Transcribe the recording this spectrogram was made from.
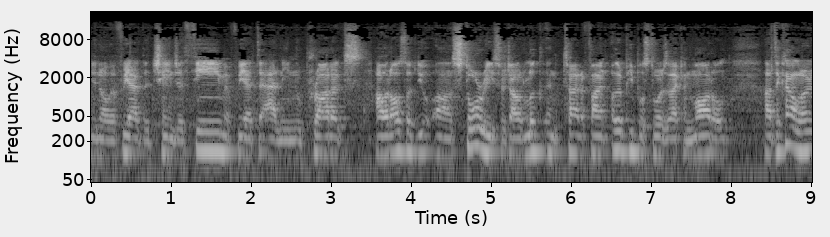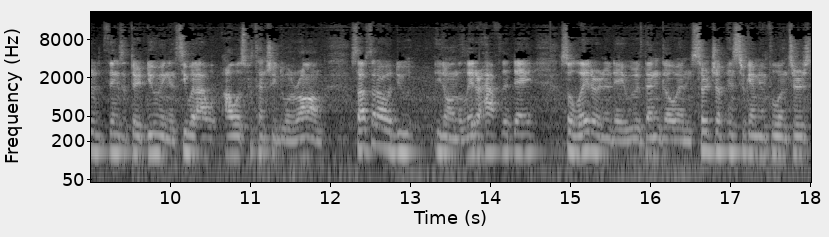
you know, if we had to change a theme, if we had to add any new products. I would also do uh, store research. I would look and try to find other people's stores that I can model uh, to kind of learn the things that they're doing and see what I, I was potentially doing wrong. So that's what I would do, you know, on the later half of the day. So later in the day, we would then go and search up Instagram influencers,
